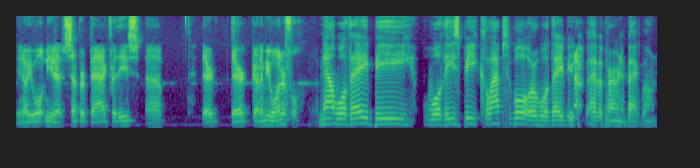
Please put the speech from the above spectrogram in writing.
you know you won't need a separate bag for these. Uh, they're they're going to be wonderful. Now, will they be? Will these be collapsible, or will they be yeah. have a permanent backbone?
